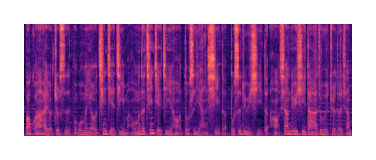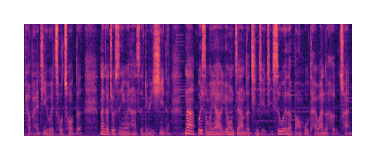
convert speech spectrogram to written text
包括还有就是我们有清洁剂嘛，我们的清洁剂哈都是阳系的，不是氯系的哈。像氯系大家就会觉得像漂白剂会臭臭的，那个就是因为它是氯系的。那为什么要用这样的清洁剂？是为了保护台湾的河川。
